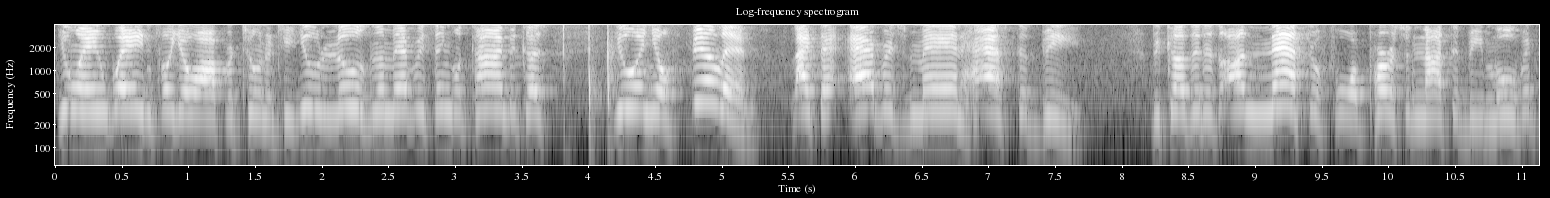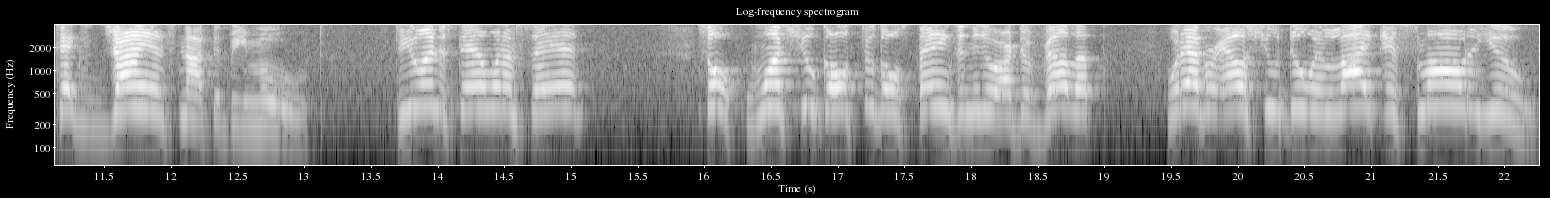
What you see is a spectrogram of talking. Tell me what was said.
You ain't waiting for your opportunity. You losing them every single time because you in your feelings like the average man has to be. Because it is unnatural for a person not to be moved. It takes giants not to be moved. Do you understand what I'm saying? So once you go through those things and you are developed, whatever else you do in life is small to you.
